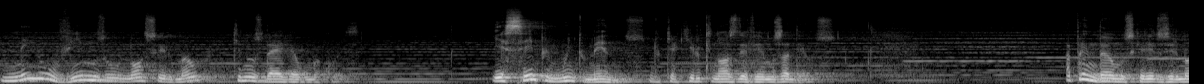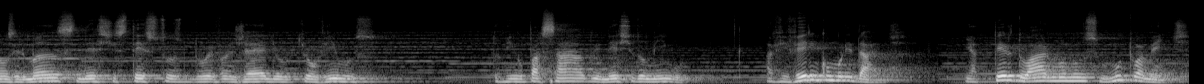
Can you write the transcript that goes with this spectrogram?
nem ouvimos o nosso irmão que nos deve alguma coisa. E é sempre muito menos do que aquilo que nós devemos a Deus. Aprendamos, queridos irmãos e irmãs, nestes textos do Evangelho que ouvimos domingo passado e neste domingo, a viver em comunidade e a perdoarmos-nos mutuamente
